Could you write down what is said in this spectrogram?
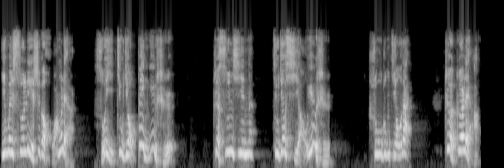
因为孙立是个黄脸，所以就叫病尉迟。这孙鑫呢，就叫小尉迟。书中交代，这哥俩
